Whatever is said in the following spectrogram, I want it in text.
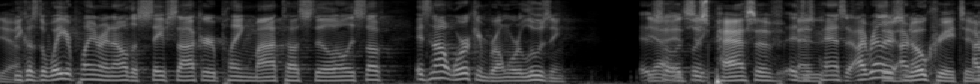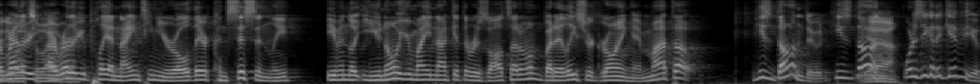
Yeah. Because the way you're playing right now, the safe soccer, playing Mata still, all this stuff, it's not working, bro. And we're losing. yeah, So it's, just like- passive. it's just passive. I rather There's I, no creativity. I rather I rather you play a 19 year old there consistently, even though you know you might not get the results out of him, but at least you're growing him. Mata, he's done, dude. He's done. Yeah. What is he gonna give you?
